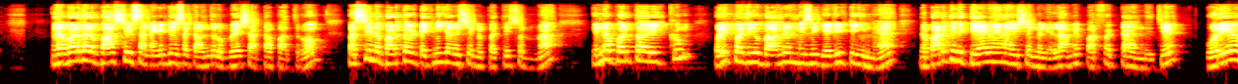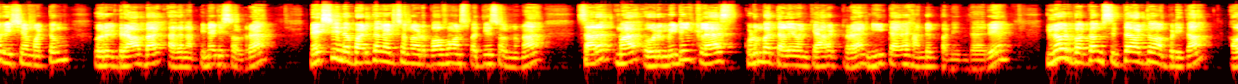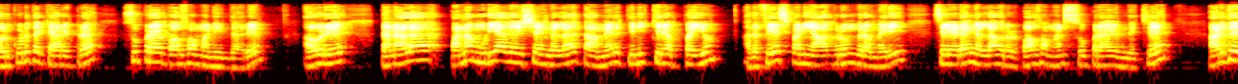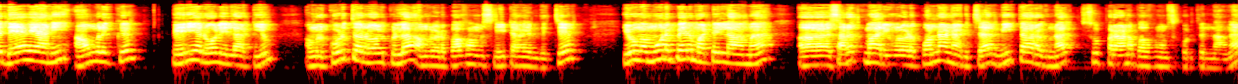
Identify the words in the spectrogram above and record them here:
இந்த படத்தோட பாசிட்டிவ்ஸ் அண்ட் நெகட்டிவ்ஸை கலந்து ரொம்பவே ஷார்ட்டாக பார்த்துருவோம். ஃபர்ஸ்ட் இந்த படத்தோட டெக்னிக்கல் விஷயங்கள் பற்றி சொல்லணும்னா என்னை பொறுத்த வரைக்கும் ஒளிப்பதிவு பேக்ரவுண்ட் மியூசிக் எடிட்டிங்னு இந்த படத்துக்கு தேவையான விஷயங்கள் எல்லாமே பர்ஃபெக்டாக இருந்துச்சு. ஒரே ஒரு விஷயம் மட்டும் ஒரு டிராபேக் அதை நான் பின்னாடி சொல்கிறேன் நெக்ஸ்ட் இந்த படத்தில் நடிச்சவங்களோட பர்ஃபார்மன்ஸ் பற்றி சொல்லணும்னா சரத்குமார் ஒரு மிடில் கிளாஸ் குடும்ப தலைவன் கேரக்டரை நீட்டாகவே ஹேண்டில் பண்ணியிருந்தாரு. இன்னொரு பக்கம் சித்தார்த்தும் அப்படிதான் அவர் கொடுத்த கேரக்டரை சூப்பராக பர்ஃபார்ம் பண்ணியிருந்தாரு. அவர் தன்னால் பண்ண முடியாத விஷயங்களை தான் மேலே திணிக்கிறப்பையும் அதை ஃபேஸ் பண்ணி ஆகுறோங்கிற மாதிரி சில இடங்கள்ல அவரோட பர்ஃபார்மன்ஸ் சூப்பராக இருந்துச்சு. அடுத்தது தேவயானி அவங்களுக்கு பெரிய ரோல் இல்லாட்டியும் அவங்களுக்கு கொடுத்த ரோலுக்குள்ள அவங்களோட பர்ஃபார்மன்ஸ் நீட்டாக இருந்துச்சு. இவங்க மூணு பேர் மட்டும் இல்லாம சரத்குமார் இவங்களோட பொண்ணா நடிச்ச மீதா ரகுநாத் சூப்பரான பர்ஃபார்மன்ஸ் கொடுத்துருந்தாங்க.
